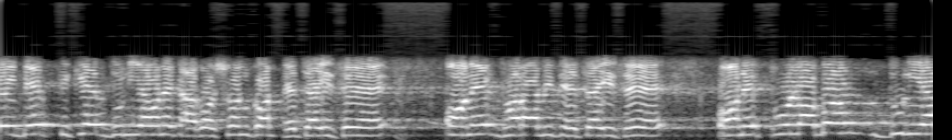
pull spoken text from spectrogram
এই ব্যক্তিকে দুনিয়া অনেক আকর্ষণ করতে চাইছে অনেক ধরা দিতে চাইছে, অনেক প্রলোভন দুনিয়া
